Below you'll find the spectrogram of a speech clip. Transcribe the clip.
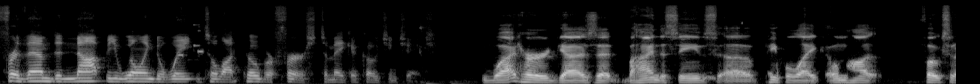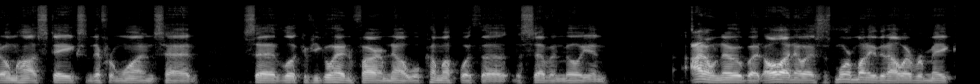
for them to not be willing to wait until October 1st to make a coaching change? Well, I'd heard guys that behind the scenes, uh, people like Omaha, folks at Omaha Steaks and different ones had said, "Look, if you go ahead and fire him now, we'll come up with the the seven million. I don't know, but all I know is it's more money than I'll ever make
